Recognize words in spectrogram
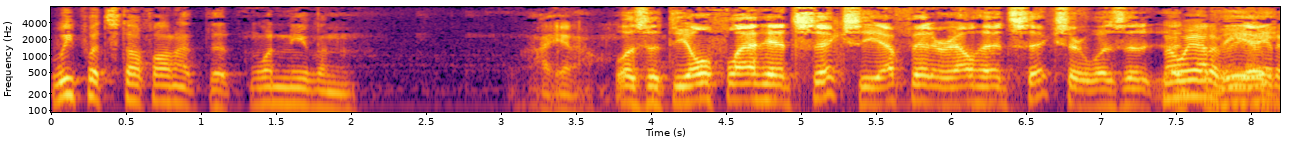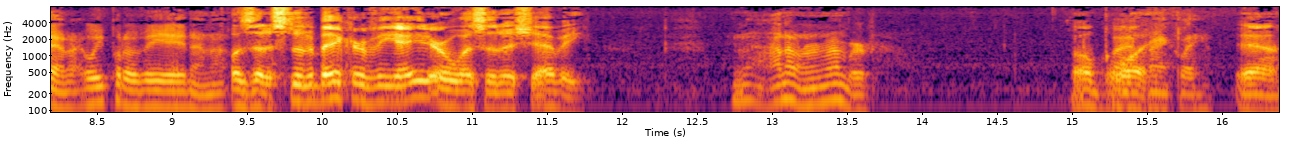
We put stuff on it that wasn't even, I you know. Was it the old flathead six, the F head or L head six, or was it No, we had a V8? V8 in it. We put a V8 in it. Was it a Studebaker V8 or was it a Chevy? No, I don't remember. Oh Quite boy, frankly, yeah.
